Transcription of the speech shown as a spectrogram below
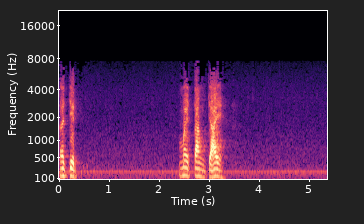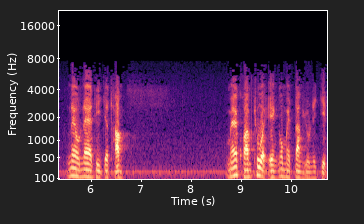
ถ้าจิตไม่ตั้งใจ แน่วแน่ที่จะทำ แม้ความชั่วเองก็ไม่ตั้งอยู่ในจิต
